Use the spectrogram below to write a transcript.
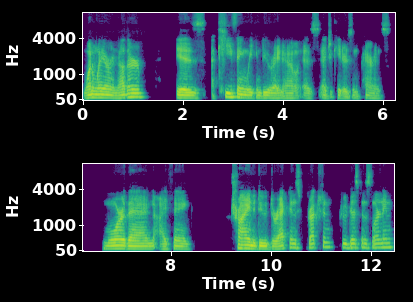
one way or another is a key thing we can do right now as educators and parents more than I think trying to do direct instruction through distance learning.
